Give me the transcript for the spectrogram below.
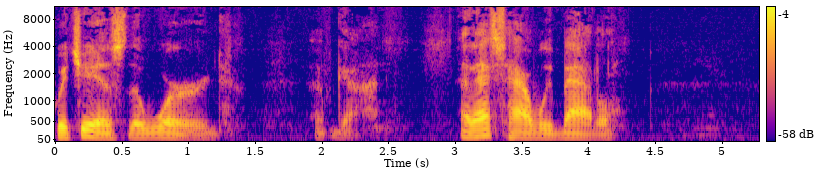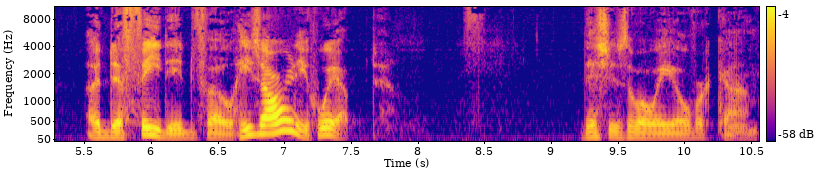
which is the Word of God. Now, that's how we battle a defeated foe. He's already whipped. This is the way we overcome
